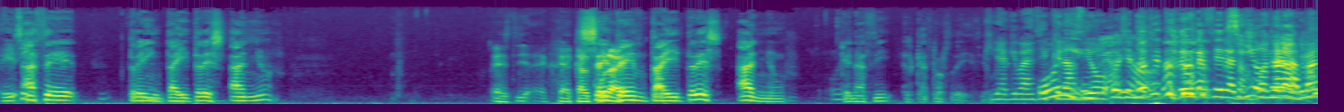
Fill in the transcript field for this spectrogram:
y sí. hace 33 años, Es- eh, que calcula, ¿eh? 73 años que nací el 14 de diciembre. Quería que iba a decir Uy, que nació. Pues entonces te tengo que hacer a ti otra, de a la, par,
